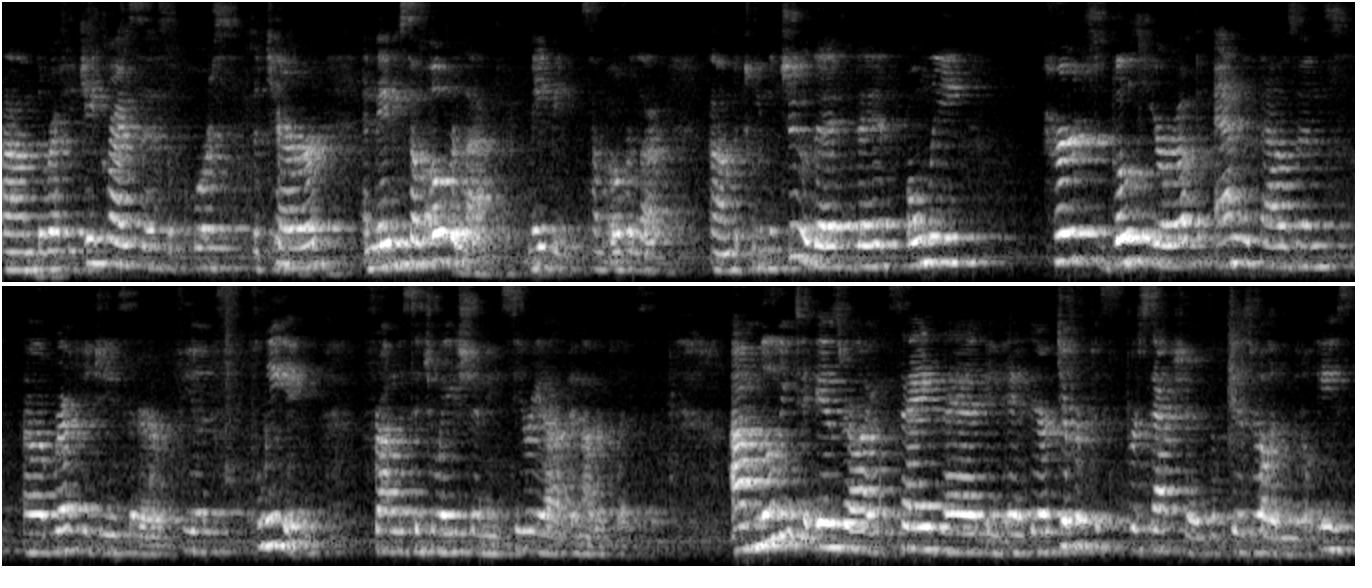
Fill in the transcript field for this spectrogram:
Um, the refugee crisis, of course, the terror, and maybe some overlap, maybe some overlap um, between the two that, that only hurts both Europe and the thousands of refugees that are fleeing from the situation in Syria and other places. Um, moving to Israel, I would say that it, it, there are different perceptions of Israel in the Middle East.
